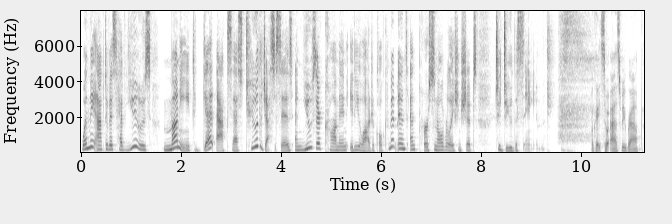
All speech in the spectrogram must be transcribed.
when the activists have used money to get access to the justices and use their common ideological commitments and personal relationships to do the same. Okay, so as we wrap,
